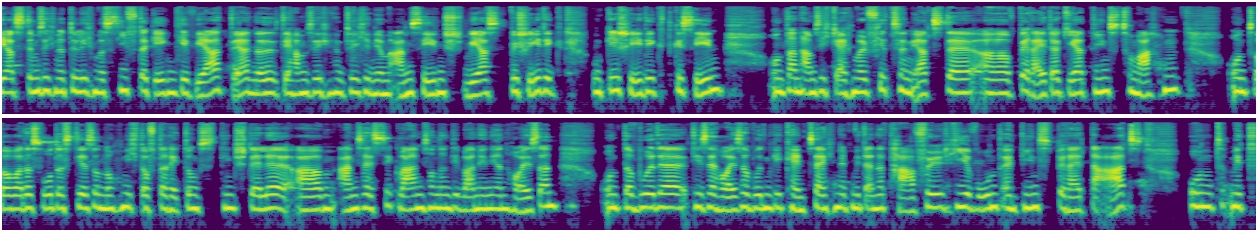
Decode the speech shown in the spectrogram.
Die Ärzte haben sich natürlich massiv dagegen gewehrt, ja, die haben sich natürlich in ihrem Ansehen schwerst beschädigt und geschädigt gesehen und dann haben sich gleich mal 14 Ärzte äh, bereit erklärt, Dienst zu machen und zwar war das so, dass die also noch nicht auf der Rettungsdienststelle ähm, ansässig waren, sondern die waren in ihren Häusern. Und da wurde, diese Häuser wurden gekennzeichnet mit einer Tafel, hier wohnt ein dienstbereiter Arzt und mit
